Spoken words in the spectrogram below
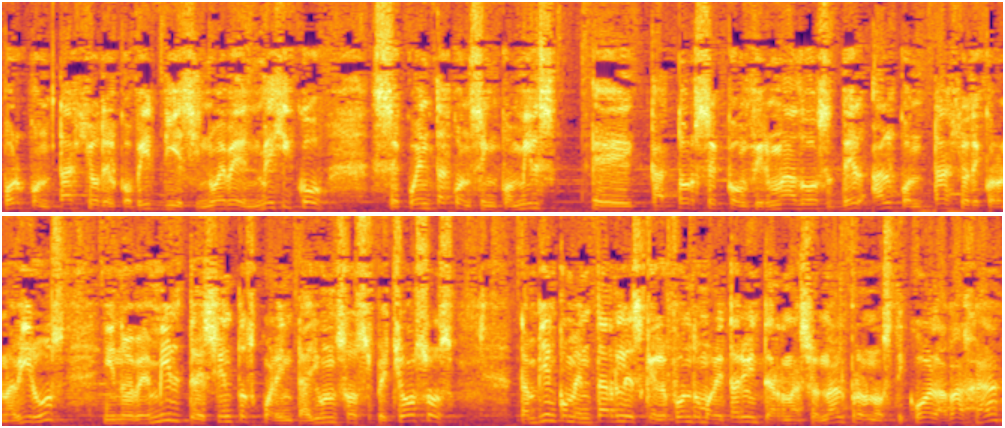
por contagio del COVID-19 en México. Se cuenta con 5.000 eh, 14 confirmados del, al contagio de coronavirus y 9.341 sospechosos. También comentarles que el Fondo Monetario Internacional pronosticó a la baja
